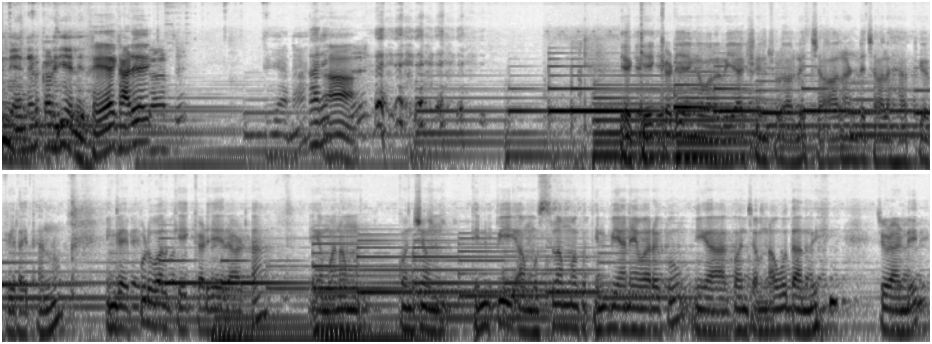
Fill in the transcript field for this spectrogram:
నేను కట్ చేయలేదు ఏ. ఇక కేక్ కట్ చేయగా వాళ్ళ రియాక్షన్ చూడాలి. చాలా అంటే చాలా హ్యాపీగా ఫీల్ అవుతాను. ఇంకా ఎప్పుడు వాళ్ళు కేక్ కట్ చేయరాట ఇక మనం కొంచెం తినిపి ఆ ముసలమ్మకు తినిపి అనే వరకు ఇక కొంచెం నవ్వుతుంది. చూడండి.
